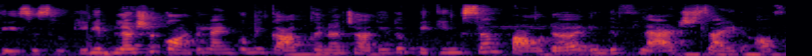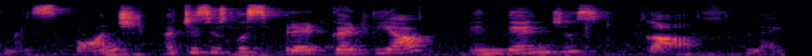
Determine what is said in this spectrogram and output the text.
face is looking ये ब्लश और कॉन्टर लाइन को मैं काफ करना चाहती हूँ तो picking some powder in the flat side of my sponge अच्छे से उसको स्प्रेड कर दिया and then just cuff like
